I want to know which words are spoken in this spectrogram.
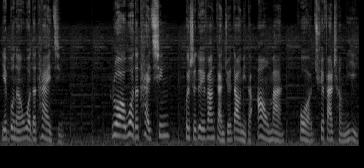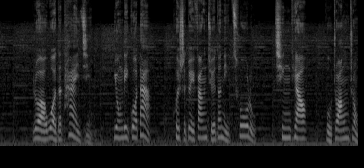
也不能握得太紧。若握得太轻，会使对方感觉到你的傲慢或缺乏诚意；若握得太紧，用力过大，会使对方觉得你粗鲁、轻佻、不庄重。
